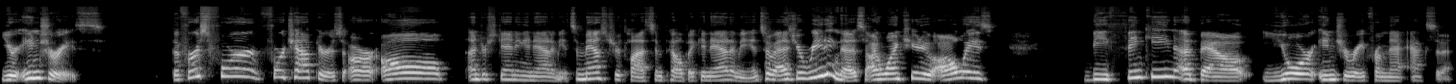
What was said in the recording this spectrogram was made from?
your injuries. The first four four chapters are all understanding anatomy. It's a master class in pelvic anatomy. And so as you're reading this, I want you to always be thinking about your injury from that accident.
